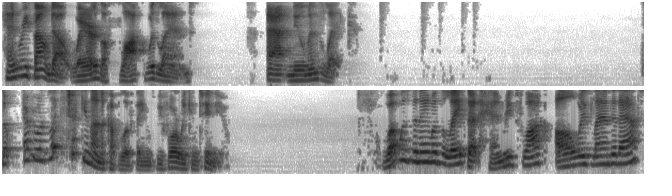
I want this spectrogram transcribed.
Henry found out where the flock would land at Newman's Lake. So, everyone, let's check in on a couple of things before we continue. What was the name of the lake that Henry's flock always landed at?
